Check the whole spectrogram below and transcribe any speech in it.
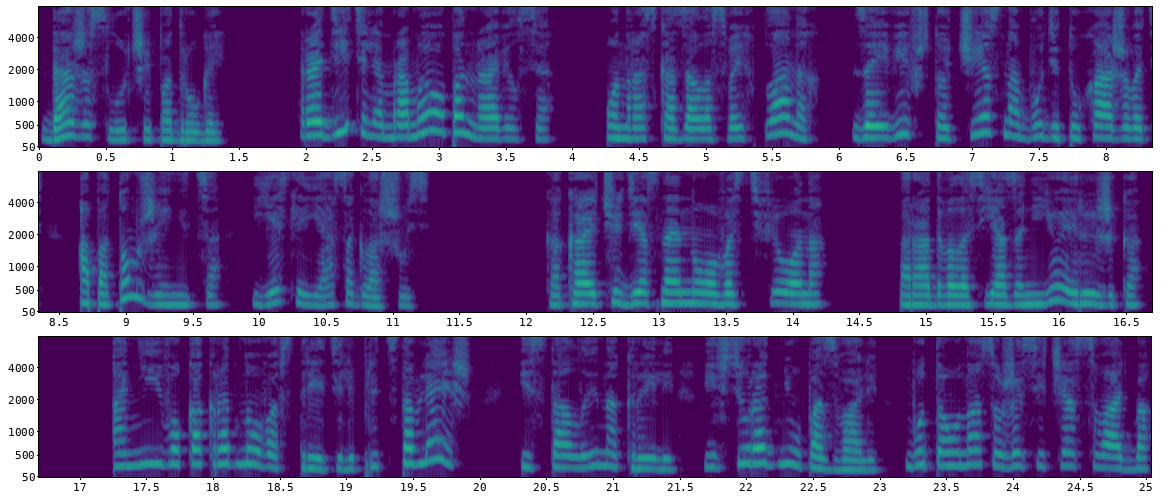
даже с лучшей подругой. Родителям Ромео понравился. Он рассказал о своих планах, заявив, что честно будет ухаживать, а потом женится, если я соглашусь. «Какая чудесная новость, Фиона!» Порадовалась я за нее и Рыжика. Они его как родного встретили, представляешь? И столы накрыли, и всю родню позвали, будто у нас уже сейчас свадьба.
